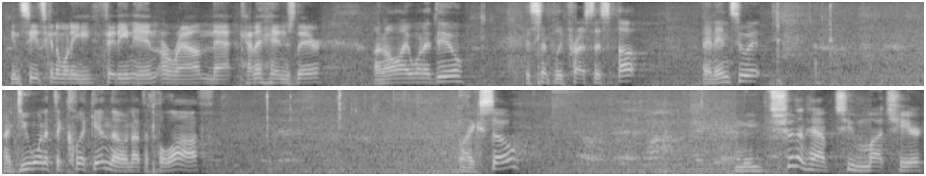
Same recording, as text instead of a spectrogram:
You can see it's gonna wanna be fitting in around that kind of hinge there. And all I wanna do is simply press this up and into it. I do want it to click in though, not to pull off. Like so. we shouldn't have too much here.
